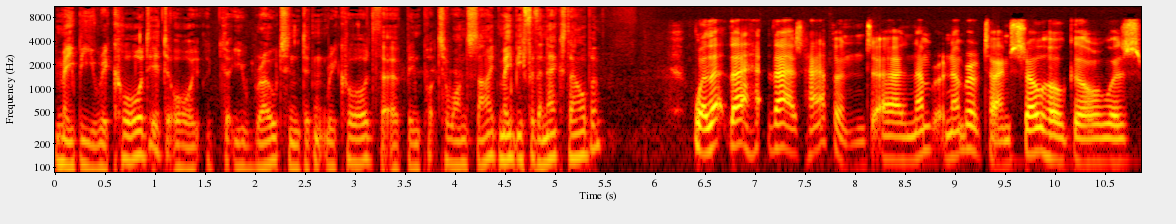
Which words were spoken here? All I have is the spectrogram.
maybe you recorded or that you wrote and didn't record that have been put to one side, maybe for the next album? Well, that that that has happened a number a number of times. Soho Girl was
